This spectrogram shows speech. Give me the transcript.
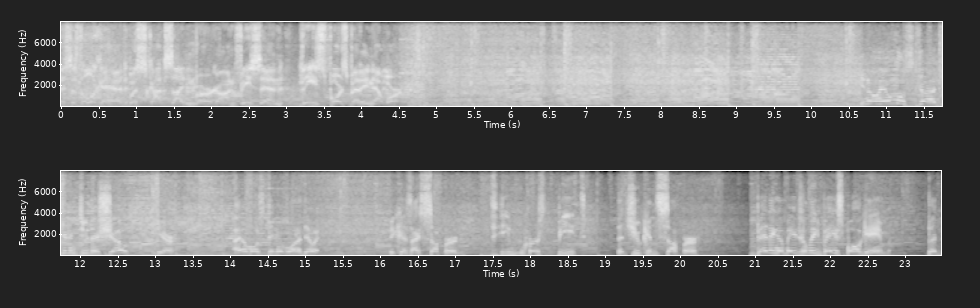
This is the look ahead with Scott Seidenberg on VSIN, the Sports Betting Network. You know, I almost uh, didn't do this show here. I almost didn't want to do it because I suffered the worst beat that you can suffer betting a Major League Baseball game. The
